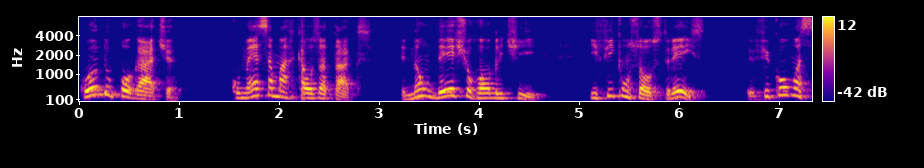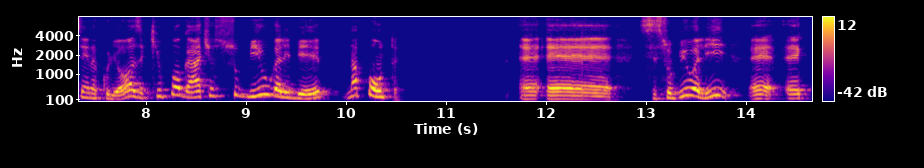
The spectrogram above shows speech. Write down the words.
quando o Pogacar começa a marcar os ataques, não deixa o Roglic ir. E ficam só os três, ficou uma cena curiosa que o Pogacar subiu o Galibier na ponta. É, é, se subiu ali é, é,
